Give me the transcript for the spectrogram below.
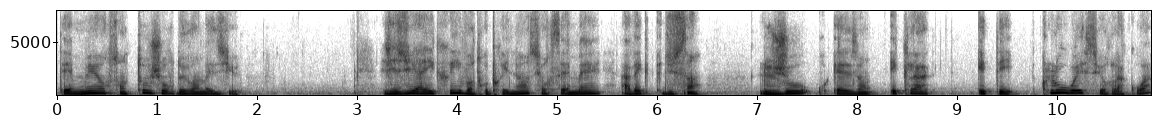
tes murs sont toujours devant mes yeux. Jésus a écrit votre prénom sur ses mains avec du sang, le jour où elles ont été clouées sur la croix,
